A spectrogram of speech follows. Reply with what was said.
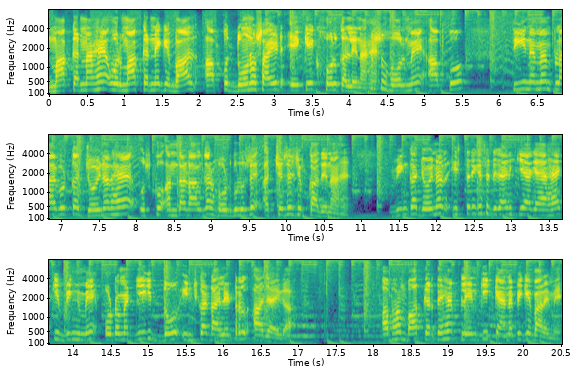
मार्क करना है और मार्क करने के बाद आपको दोनों साइड एक एक होल कर लेना है। उस होल में आपको तीन एम एम प्लाईवुड का जॉइनर है, उसको अंदर डालकर हॉट ग्लू से अच्छे से चिपका देना है। विंग का जॉइनर इस तरीके से डिज़ाइन किया गया है कि विंग में ऑटोमेटिकली दो इंच का डायलेटरल आ जाएगा। अब हम बात करते हैं प्लेन की कैनपी के बारे में।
